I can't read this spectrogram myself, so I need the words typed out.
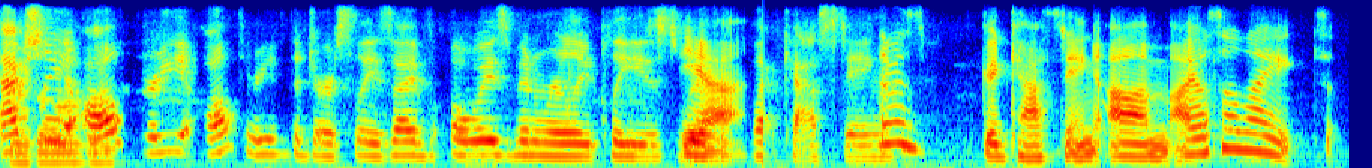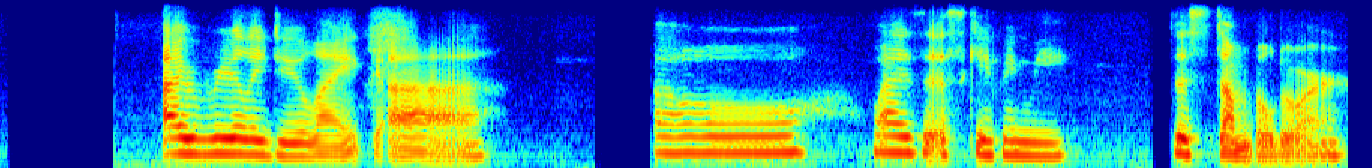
Actually, all three, all three of the Dursleys, I've always been really pleased with Yeah. that casting. That was good casting. Um, I also liked. I really do like. Uh, oh, why is it escaping me? This Dumbledore.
